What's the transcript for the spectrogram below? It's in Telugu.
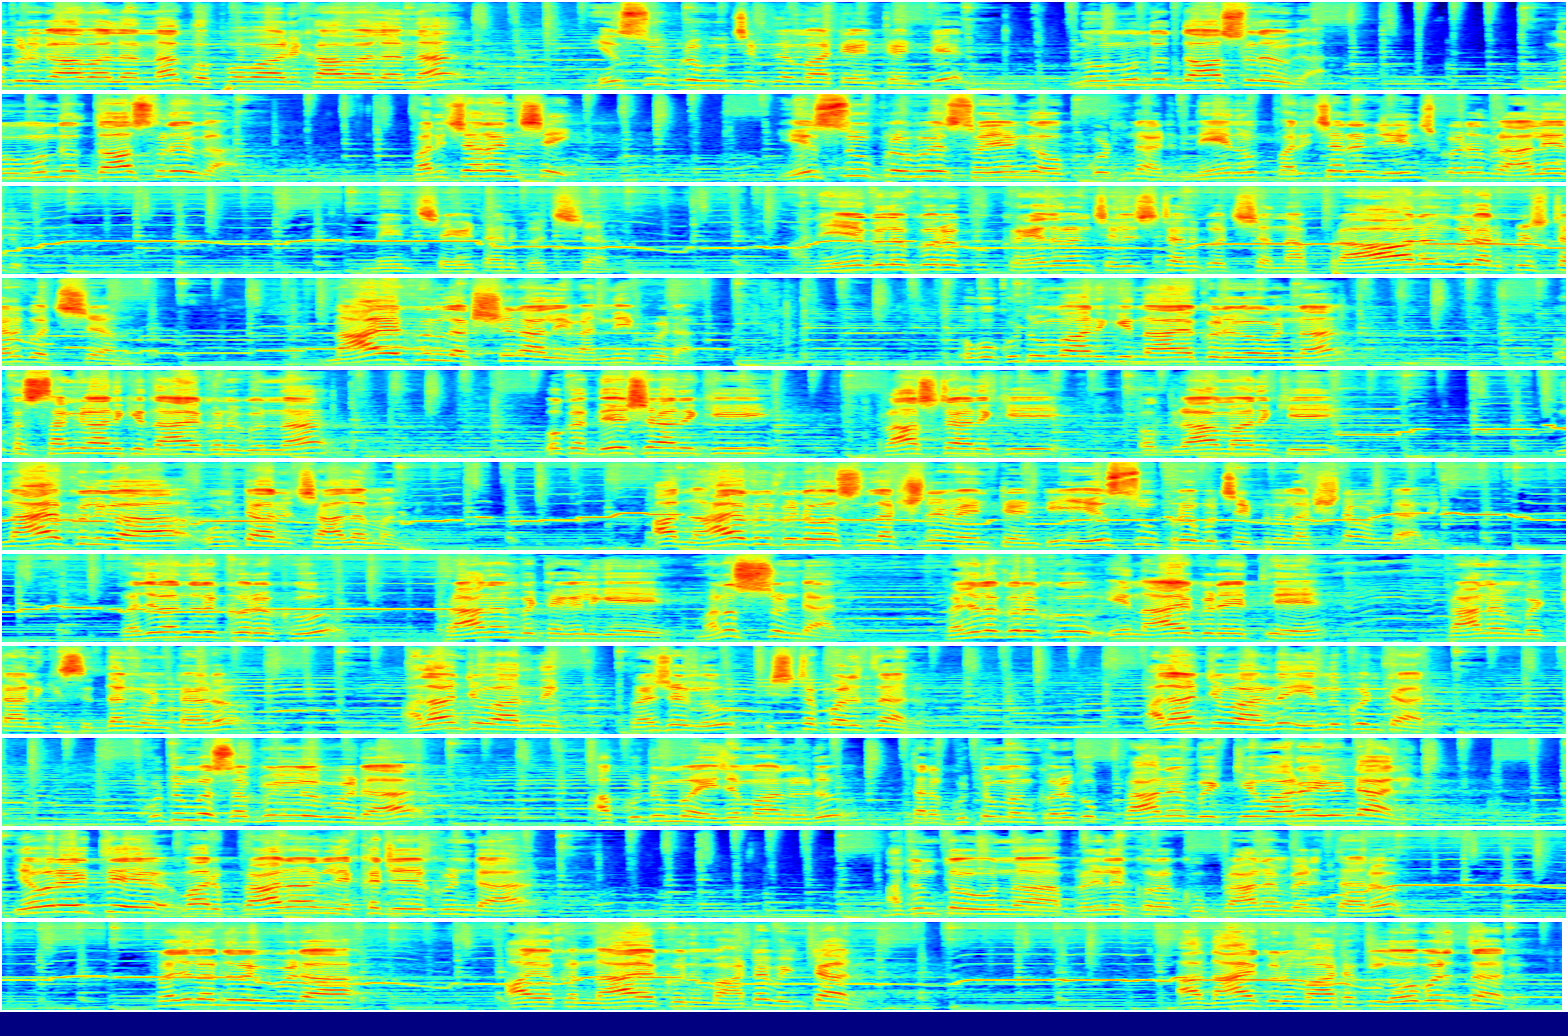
ప్రముఖుడు కావాలన్నా గొప్పవాడు కావాలన్నా యేసు ప్రభు చెప్పిన మాట ఏంటంటే నువ్వు ముందు దాసుడుగా నువ్వు ముందు దాసుడుగా పరిచరం చెయ్యి. యేసు ప్రభువే స్వయంగా ఒప్పుకుంటున్నాడు. నేను పరిచరం చేయించుకోవడం రాలేదు. నేను చేయటానికి వచ్చాను. అనేకుల కొరకు క్రేదనం చెల్లించడానికి వచ్చాను. నా ప్రాణం కూడా అర్పించడానికి వచ్చాను. నాయకుని లక్షణాలు ఇవన్నీ కూడా ఒక కుటుంబానికి నాయకుడిగా ఉన్న ఒక సంఘానికి నాయకునిగా ఉన్న ఒక దేశానికి రాష్ట్రానికి ఒక గ్రామానికి నాయకులుగా ఉంటారు చాలామంది. ఆ నాయకులకు ఉండవలసిన లక్షణం ఏంటంటే యేసు ప్రభు చెప్పిన లక్షణం ఉండాలి. ప్రజలందరి కొరకు ప్రాణం పెట్టగలిగే మనస్సు ఉండాలి. ప్రజల కొరకు ఏ నాయకుడైతే ప్రాణం పెట్టడానికి సిద్ధంగా ఉంటాడో అలాంటి వారిని ప్రజలు ఇష్టపడతారు. అలాంటి వారిని ఎన్నుకుంటారు. కుటుంబ సభ్యుల్లో కూడా ఆ కుటుంబ యజమానుడు తన కుటుంబం కొరకు ప్రాణం పెట్టేవాడై ఉండాలి. ఎవరైతే వారి ప్రాణాన్ని లెక్క చేయకుండా అతనితో ఉన్న ప్రజల కొరకు ప్రాణం పెడతారో ప్రజలందరూ కూడా ఆ యొక్క నాయకుని మాట వింటారు. ఆ నాయకుని మాటకు లోబడతారు.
